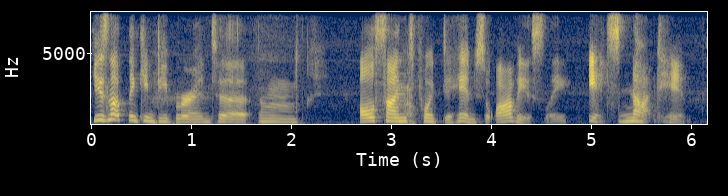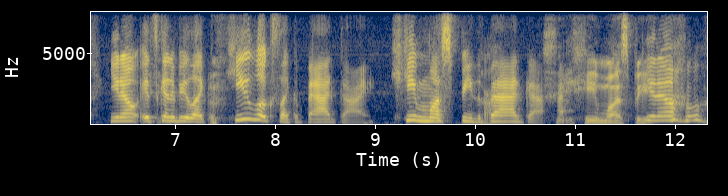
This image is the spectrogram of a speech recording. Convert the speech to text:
He's not thinking deeper into mm, all signs No. point to him. So obviously, it's not him. You know, it's going to be like, he looks like a bad guy. He must be the bad guy. He, must be. You know?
